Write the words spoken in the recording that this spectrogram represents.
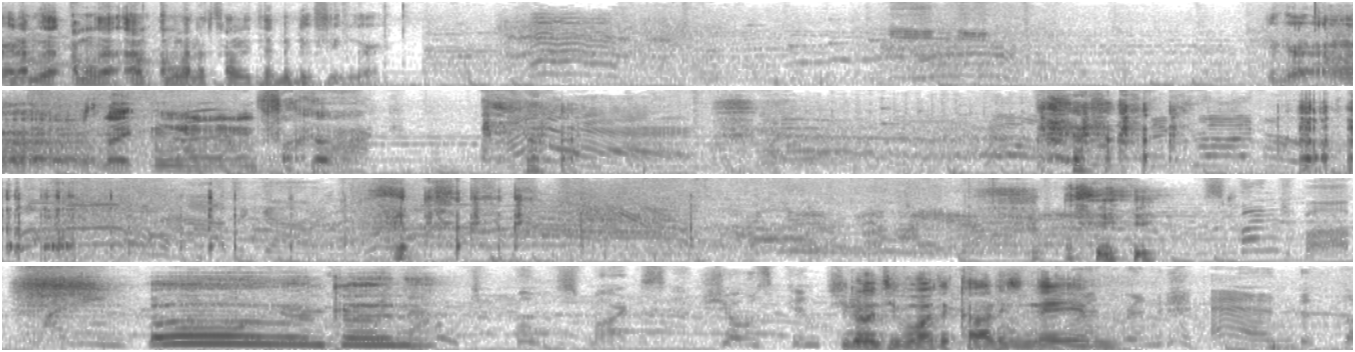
And I'm gonna, I'm gonna, I'm, I'm gonna call it a middle finger. Go, like, mm, fucker. Fantastic driver! How's it going? SpongeBob, I mean, oh my god. You don't even want to call his name. And the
